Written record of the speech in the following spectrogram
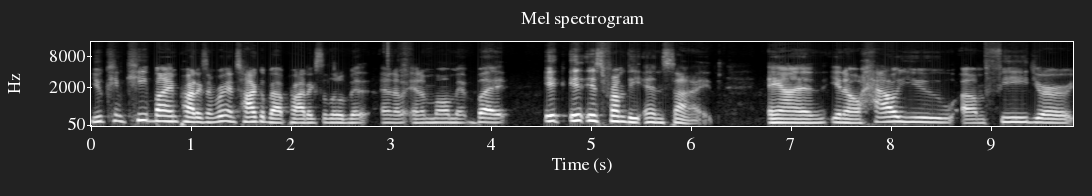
you can keep buying products and we're going to talk about products a little bit in a, in a moment but it, it is from the inside and you know how you um, feed your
